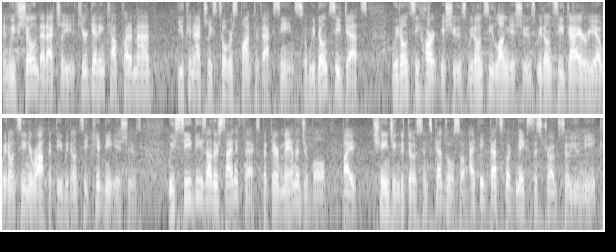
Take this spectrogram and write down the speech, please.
And we've shown that actually, if you're getting talquetamab, you can actually still respond to vaccines. So we don't see deaths, we don't see heart issues, we don't see lung issues, we don't see diarrhea, we don't see neuropathy, we don't see kidney issues. We see these other side effects, but they're manageable by changing the dose and schedule. So I think that's what makes this drug so unique.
